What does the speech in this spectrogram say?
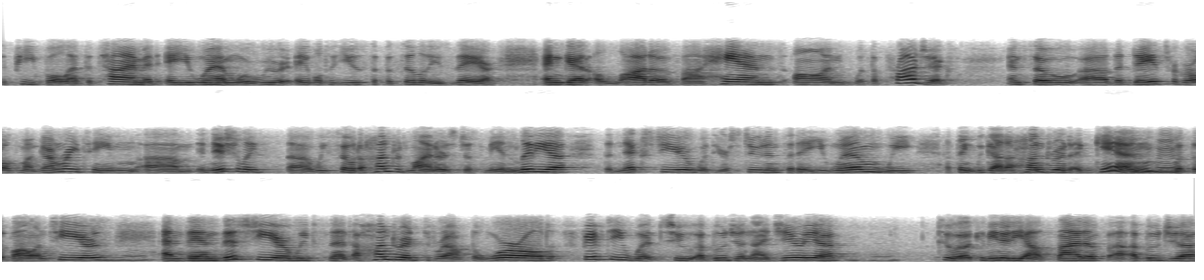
to people at the time at AUM where we were able to use the facilities there and get a lot of uh, hands on with the projects and so uh, the Days for Girls Montgomery team, um, initially uh, we sewed 100 liners, just me and Lydia. The next year with your students at AUM, we I think we got 100 again mm-hmm. with the volunteers. Mm-hmm. And then this year we've sent 100 throughout the world. 50 went to Abuja, Nigeria. Mm-hmm. To a community outside of uh, Abuja,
